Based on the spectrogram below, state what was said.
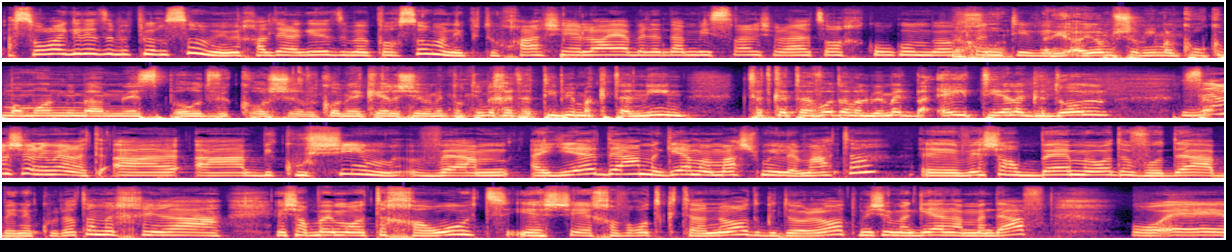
אסור להגיד את זה בפרסום, אם יכלתי להגיד את זה בפרסום, אני בטוחה שלא היה בן אדם בישראל שלא היה צורך קורקום באופן נכון. טבעי. אני, היום שומעים על קורקום המון ממאמני ספורט וכושר וכל מיני כאלה שבאמת נותנים לך את הטיפים הקטנים, קצת כתבות, אבל באמת ב-ATL הגדול, זה מה שאני אומרת, הביקושים והידע מגיע ממש מלמטה, אה, ויש הרבה מאוד עבודה בנקודות המכירה, יש הרבה מאוד תחרות, יש אה, חברות קטנות, גדולות, מי שמגיע למדף רואה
